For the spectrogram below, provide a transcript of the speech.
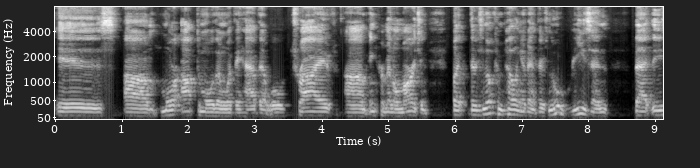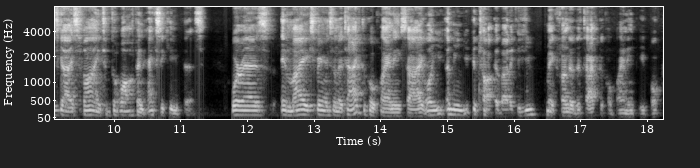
is um, more optimal than what they have that will drive um, incremental margin. But there's no compelling event. There's no reason that these guys find to go off and execute this. Whereas in my experience on the tactical planning side, well, you, I mean, you could talk about it because you make fun of the tactical planning people.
